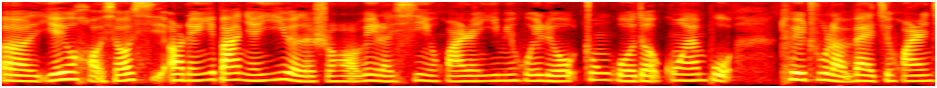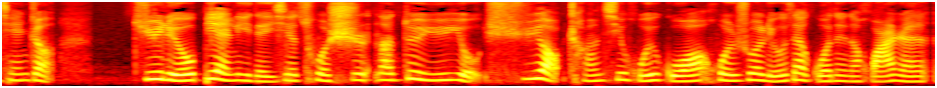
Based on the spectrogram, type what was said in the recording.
呃，也有好消息。二零一八年一月的时候，为了吸引华人移民回流，中国的公安部推出了外籍华人签证。居留便利的一些措施。那对于有需要长期回国或者说留在国内的华人，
